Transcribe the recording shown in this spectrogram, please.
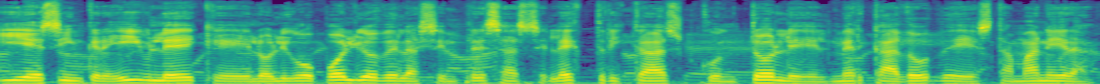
Y es increíble que el oligopolio de las empresas eléctricas controle el mercado de esta manera.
